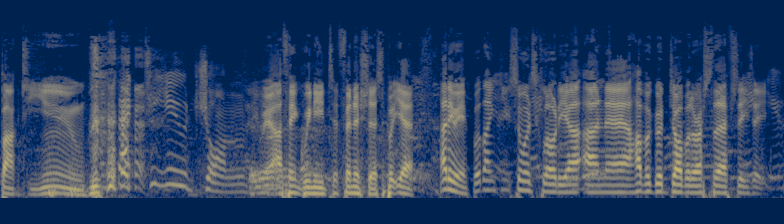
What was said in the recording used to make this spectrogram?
back to you. Back to you, John. Anyway, I think we need to finish this. But yeah. Anyway, but thank you so much, Claudia, and uh, have a good job at the rest of the FCD.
